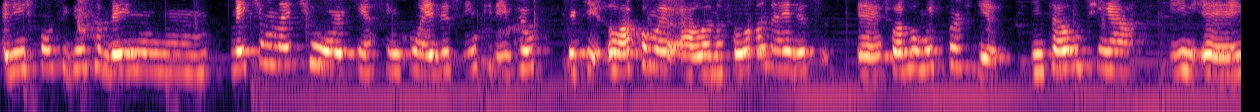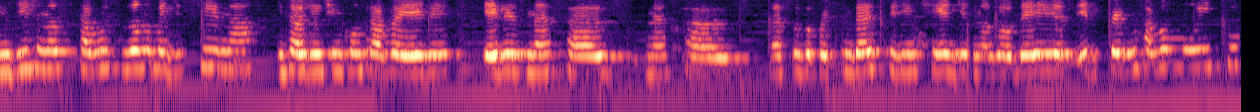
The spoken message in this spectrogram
a gente conseguiu também um, meio que um networking assim com eles incrível, porque lá como a Lana falou, né, eles é, falavam muito português. Então tinha é, indígenas que estavam estudando medicina, então a gente encontrava ele, eles nessas, nessas, nessas oportunidades que a gente tinha de nas aldeias, eles perguntavam muito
